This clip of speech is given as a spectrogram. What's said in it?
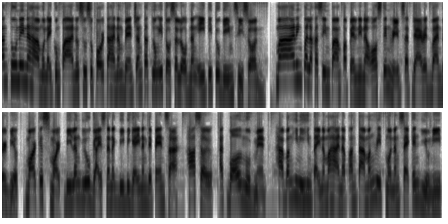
Ang tunay na hamon ay kung paano susuportahan ng bench ang tatlong ito sa loob ng 82-game season. Maaaring palakasin pa ang papel ni na Austin Reeves at Jared Vanderbilt, Marcus Smart bilang glue guys na nagbibigay ng depensa, hustle, at ball movement, habang hinihintay na mahanap ang tamang ritmo ng second unit.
